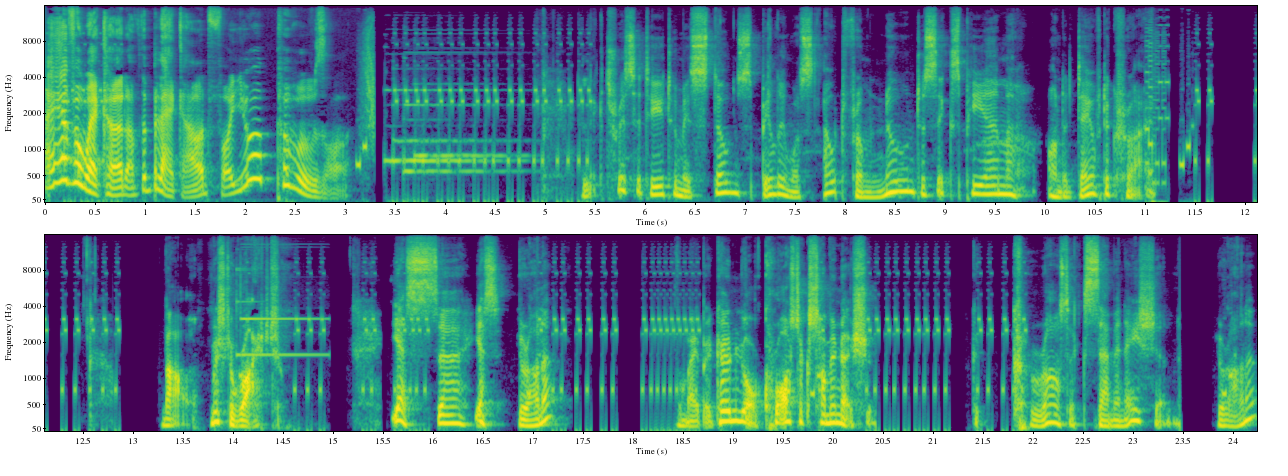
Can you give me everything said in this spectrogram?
I have a record of the blackout for your perusal. Electricity to Miss Stone's building was out from noon to 6 p.m. on the day of the crime. Now, Mr. Wright. Yes, uh, yes, Your Honor. You may begin your cross examination. Cross examination, Your Honor?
